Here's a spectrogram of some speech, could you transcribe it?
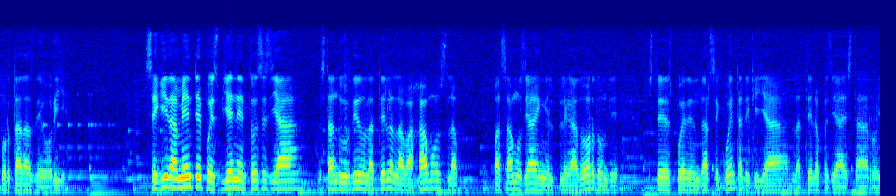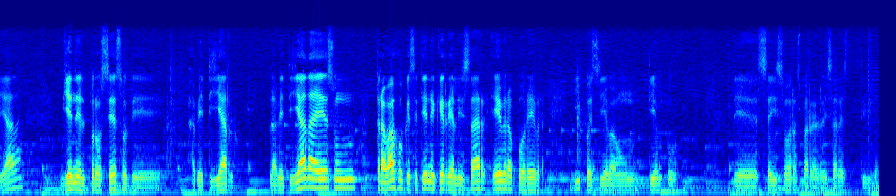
Portadas de orilla. Seguidamente pues viene entonces ya estando urdido la tela, la bajamos, la pasamos ya en el plegador donde ustedes pueden darse cuenta de que ya la tela pues ya está arrollada. Viene el proceso de abetillarlo. La vetillada es un trabajo que se tiene que realizar hebra por hebra y pues lleva un tiempo de seis horas para realizar esta actividad.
